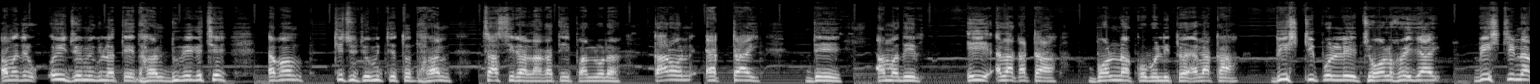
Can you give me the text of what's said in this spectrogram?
আমাদের ওই জমিগুলোতে ধান ডুবে গেছে এবং কিছু জমিতে তো ধান চাষিরা লাগাতেই পারল না। কারণ একটাই যে আমাদের এই এলাকাটা বন্যা কবলিত এলাকা। বৃষ্টি পড়লে জল হয়ে যায়, বৃষ্টি না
